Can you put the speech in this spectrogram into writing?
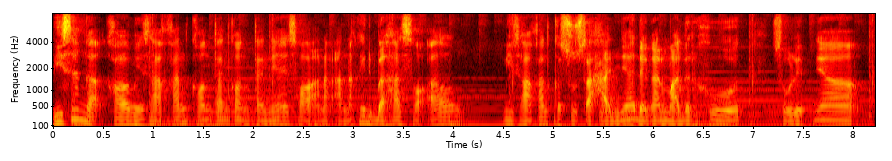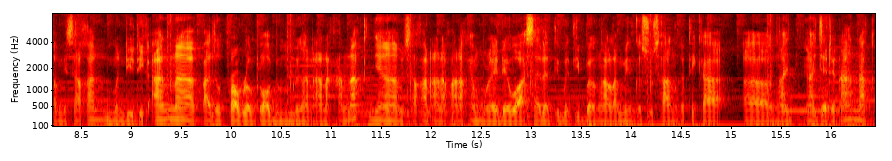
bisa nggak kalau misalkan konten-kontennya soal anak-anaknya dibahas soal misalkan kesusahannya dengan motherhood, sulitnya eh, misalkan mendidik anak atau problem-problem dengan anak-anaknya, misalkan anak-anak yang mulai dewasa dan tiba-tiba ngalamin kesusahan ketika uh, ngajarin anak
